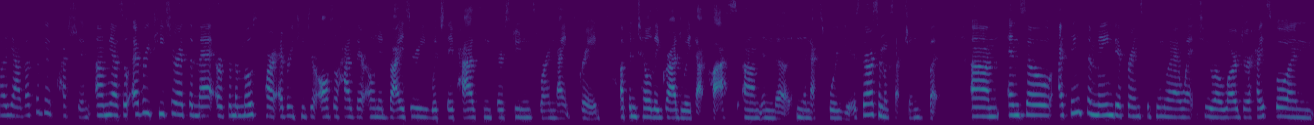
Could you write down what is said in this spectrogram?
Oh yeah, that's a good question. Um, yeah, so every teacher at the Met, or for the most part, every teacher also has their own advisory, which they've had since their students were in ninth grade up until they graduate that class um, in the in the next four years. There are some exceptions, but um, and so I think the main difference between when I went to a larger high school and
